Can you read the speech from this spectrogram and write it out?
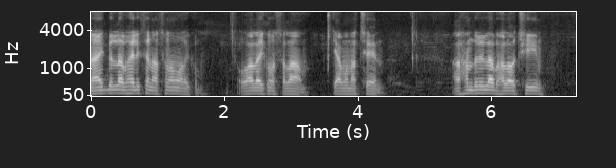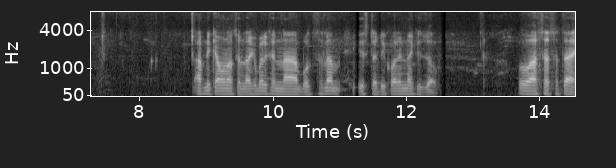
নাইক বিল্লাহ ভাই লিখছেন, আসসালামু আলাইকুম। ওয়ালাইকুম আসসালাম। কেমন আছেন? আলহামদুলিল্লাহ ভালো আছি। আপনি কেমন আছেন? রাকিব ভাই লিখছেন, না, বলতেছিলাম স্টাডি করেন নাকি জব ও আচ্ছা আচ্ছা তাই।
